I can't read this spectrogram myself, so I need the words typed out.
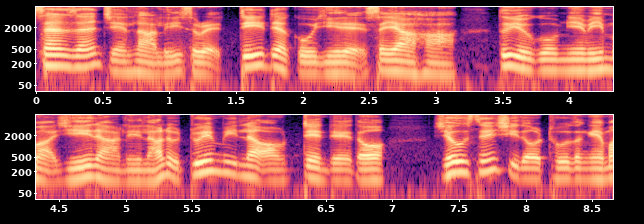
စန်းစန်းကျင်လှလေးဆိုရက်တီးတက်ကိုရေးတဲ့ဆရာဟာ သူ့ရုပ်ကိုမြင်ပြီးမှရေးတာလေလားလို့တွေးမိလောက်အောင်တင့်တယ်သောရုပ်စင်းရှိသောထိုသငယ်မ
